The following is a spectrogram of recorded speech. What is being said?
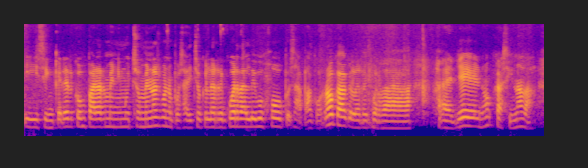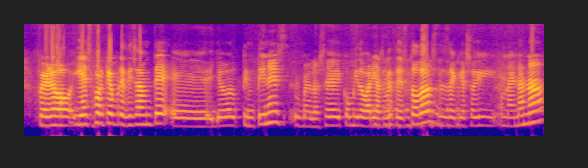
y sin querer compararme ni mucho menos, bueno, pues ha dicho que le recuerda el dibujo pues a Paco Roca, que le recuerda a ayer, ¿no? Casi nada. Pero, y es porque precisamente eh, yo tintines me los he comido varias veces todos, desde que soy una enana,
